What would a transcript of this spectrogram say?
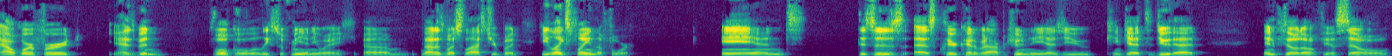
Al Horford has been vocal, at least with me anyway. Um, not as much last year, but he likes playing the four, and this is as clear cut of an opportunity as you can get to do that in Philadelphia. So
